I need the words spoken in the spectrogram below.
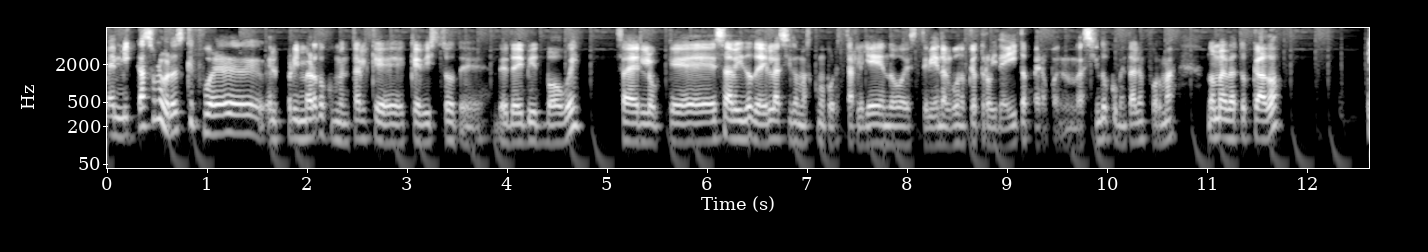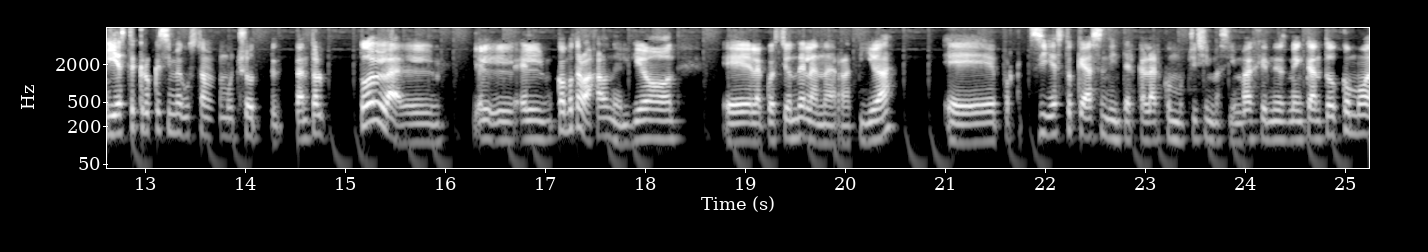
en mi caso, la verdad es que fue el primer documental que, he visto de, David Bowie. Sea, lo que he sabido de él ha sido más como por estar leyendo, este, viendo alguno que otro videito, pero bueno, así un documental en forma no me había tocado. Y este creo que sí me gusta mucho, tanto todo el, el, cómo trabajaron el guion, eh, la cuestión de la narrativa. Eh, porque sí, esto que hacen de intercalar con muchísimas imágenes, me encantó cómo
